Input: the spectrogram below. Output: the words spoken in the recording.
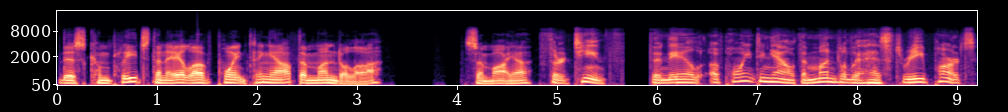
This completes the nail of pointing out the mandala. Samaya 13th. The nail of pointing out the mandala has three parts,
